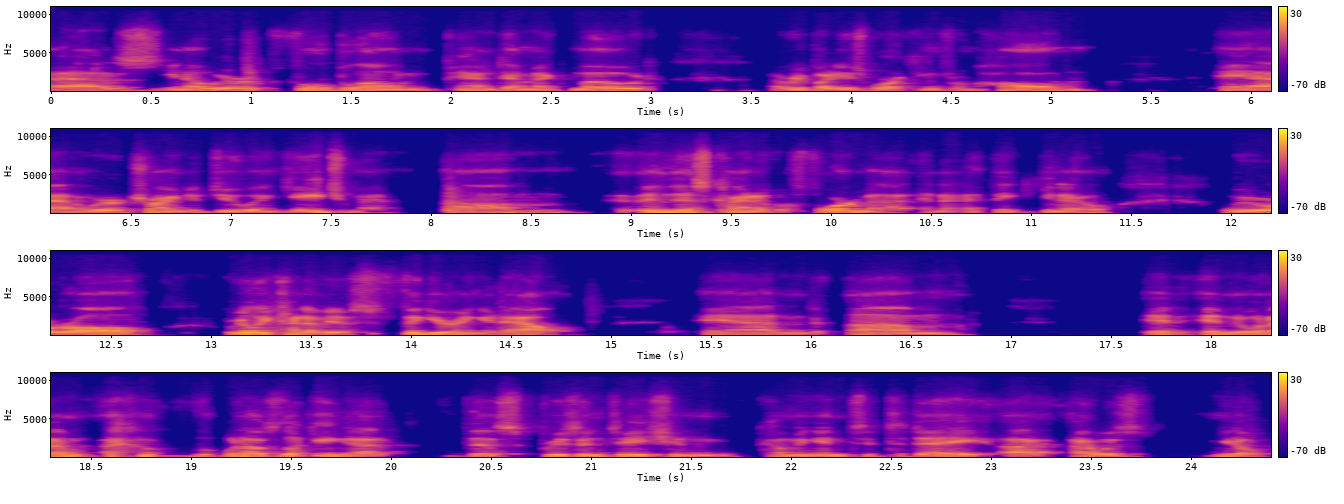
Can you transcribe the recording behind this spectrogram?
as, you know, we were full blown pandemic mode. Everybody's working from home and we are trying to do engagement um, in this kind of a format. And I think, you know, we were all really kind of just figuring it out. And um, and, and when I'm, when I was looking at this presentation coming into today, I, I was, you know,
